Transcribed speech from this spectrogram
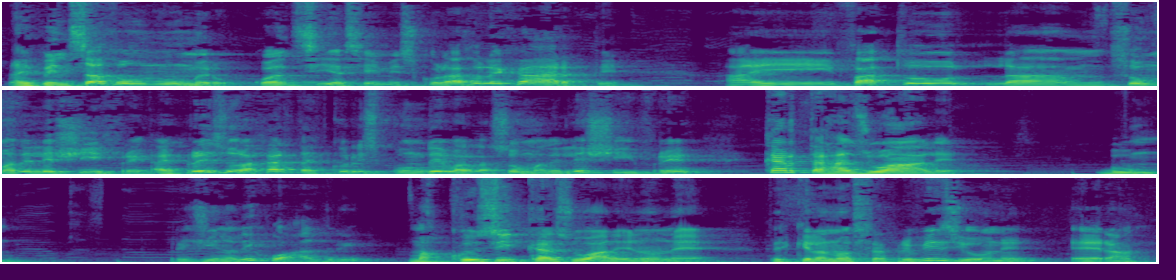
hai pensato a un numero, qualsiasi, hai mescolato le carte, hai fatto la somma delle cifre, hai preso la carta che corrispondeva alla somma delle cifre, carta casuale, boom, regina dei quadri, ma così casuale non è, perché la nostra previsione era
